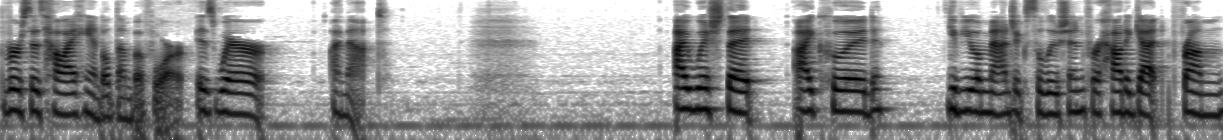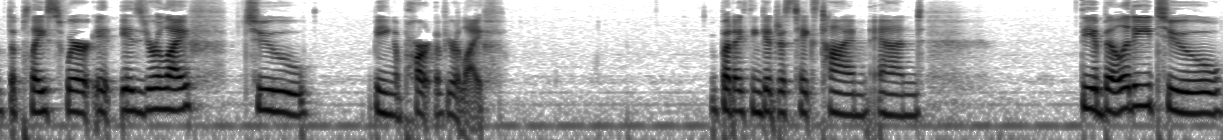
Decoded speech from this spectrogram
versus how I handled them before is where I'm at. I wish that I could give you a magic solution for how to get from the place where it is your life to being a part of your life. But I think it just takes time and the ability to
